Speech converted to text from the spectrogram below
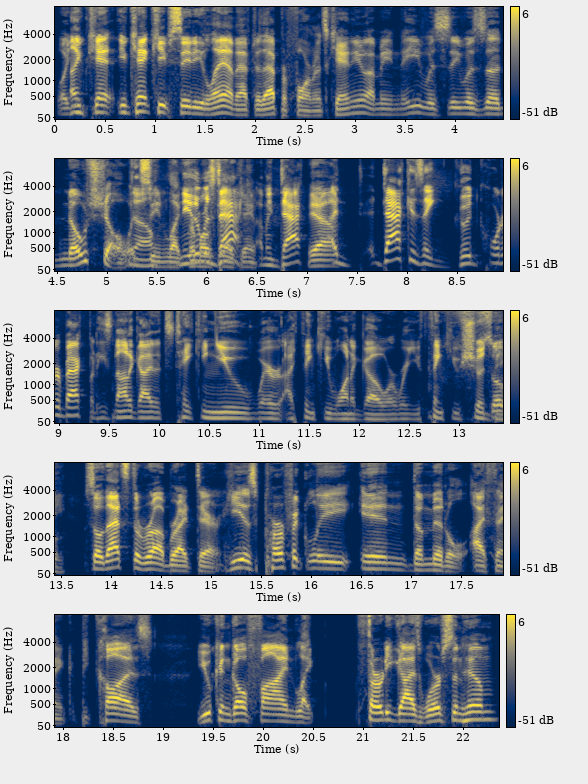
well, you like- can't you can't keep CeeDee Lamb after that performance, can you? I mean, he was he was a no show. It No, seemed like neither was most of that Dak. game. I mean, Dak. Yeah. I, Dak is a good quarterback, but he's not a guy that's taking you where I think you want to go or where you think you should So, be. so that's the rub right there. He is perfectly in the middle, I think, because you can go find like 30 guys worse than him,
